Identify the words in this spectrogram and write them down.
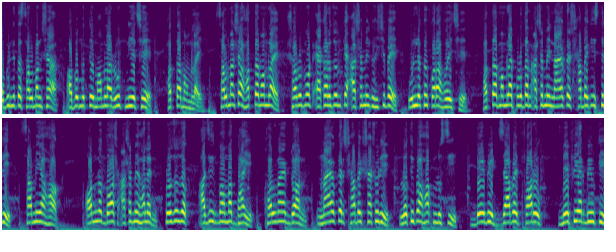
অভিনেতা সালমান শাহ অপমৃত্যু মামলার রূপ নিয়েছে হত্যা মামলায়। সালমান শাহ হত্যা মামলায় সর্বমোট এগারো জনকে আসামি হিসেবে উল্লেখ করা হয়েছে। হত্যা মামলায় প্রধান আসামি নায়কের সাবেক স্ত্রী সামিয়া হক। অন্য দশ আসামি হলেন প্রযোজক আজিজ মোহাম্মদ ভাই, খলনায়ক ডন, নায়কের সাবেক শাশুড়ি Latifa Haque Lucy, David, Javed Farooq Mayfair beauty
